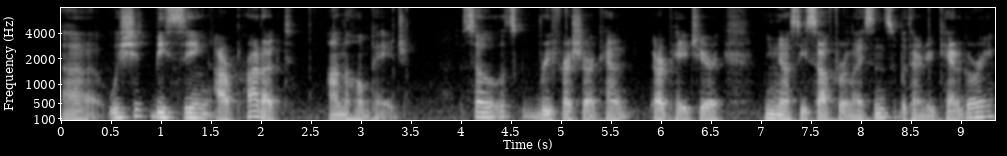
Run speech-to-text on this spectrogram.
uh, we should be seeing our product on the home page. So let's refresh our account, our page here. We now see software license with our new category.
